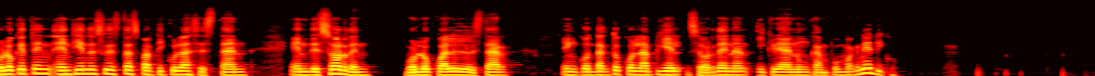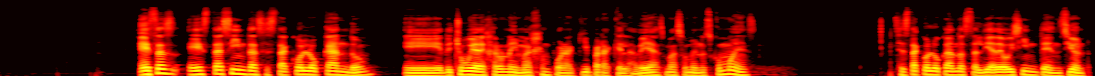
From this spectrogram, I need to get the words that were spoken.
Por lo que entiendo es que estas partículas están en desorden, por lo cual al estar en contacto con la piel se ordenan y crean un campo magnético. Estas, esta cinta se está colocando, eh, de hecho voy a dejar una imagen por aquí para que la veas más o menos cómo es se está colocando hasta el día de hoy sin tensión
